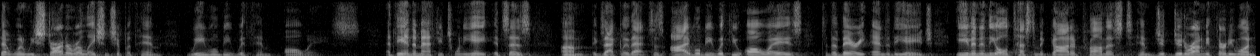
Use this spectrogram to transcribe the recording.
that when we start a relationship with Him, we will be with Him always. At the end of Matthew 28, it says um, exactly that. It says, I will be with you always to the very end of the age. Even in the Old Testament, God had promised him, Deuteronomy 31,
